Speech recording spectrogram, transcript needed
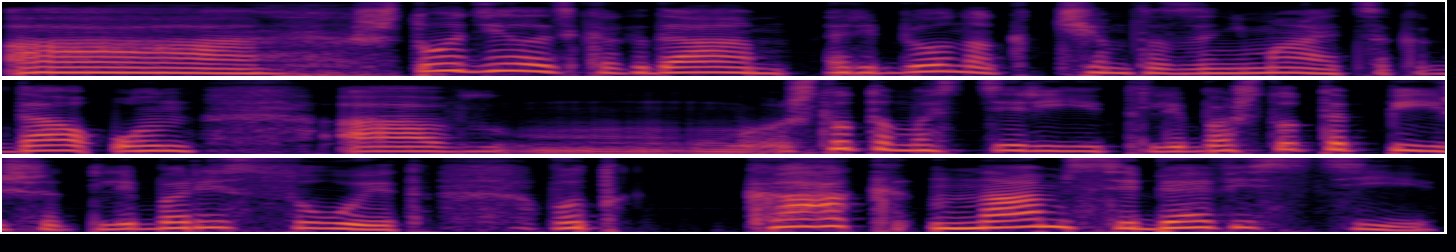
а, что делать, когда ребенок чем-то занимается, когда он а, что-то мастерит, либо что-то пишет, либо рисует. Вот как нам себя вести?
